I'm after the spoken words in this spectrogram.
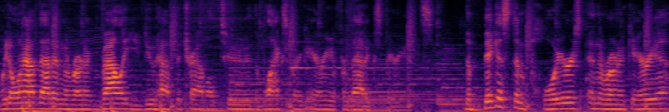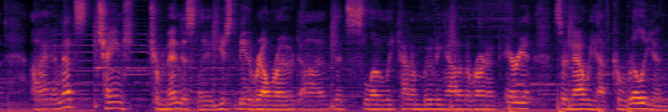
we don't have that in the roanoke valley. You do have to travel to the blacksburg area for that experience. The biggest employers in the roanoke area uh, and that's changed tremendously. It used to be the railroad uh, that's slowly kind of moving out of the roanoke area. So now we have Carilion,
